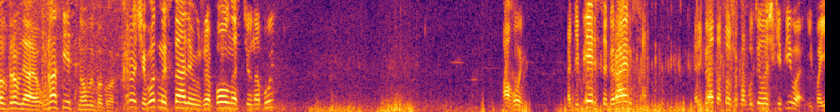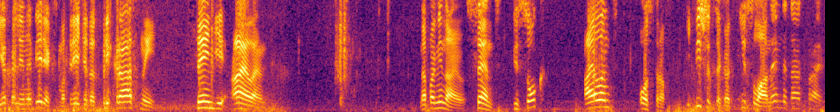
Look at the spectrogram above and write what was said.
Поздравляю, у нас есть новый багор. Короче, вот мы стали уже полностью на буй. Огонь. А теперь собираемся ребята тоже по бутылочке пива и поехали на берег смотреть этот прекрасный Сэнди Айленд. Напоминаю, Сэнд – песок, Айленд – остров. И пишется как Исланд. Сэнд это отправить.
